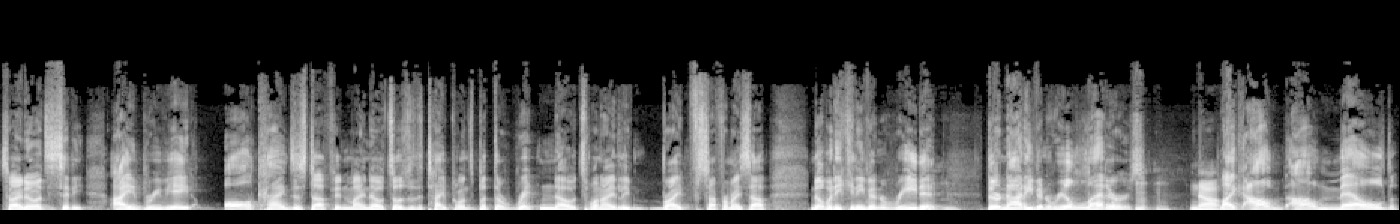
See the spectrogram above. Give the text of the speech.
So I know it's a city. I abbreviate all kinds of stuff in my notes. Those are the typed ones, but the written notes when I leave, write stuff for myself, nobody can even read it. They're not even real letters. No. Like I'll I'll meld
